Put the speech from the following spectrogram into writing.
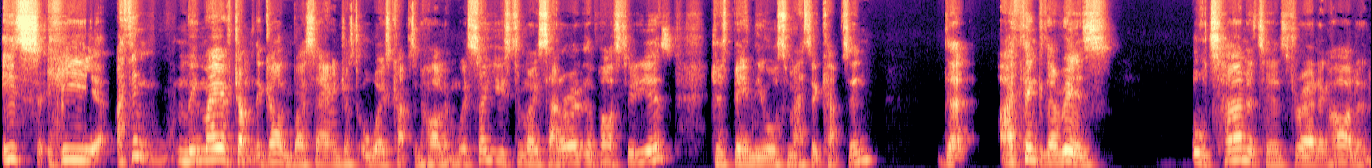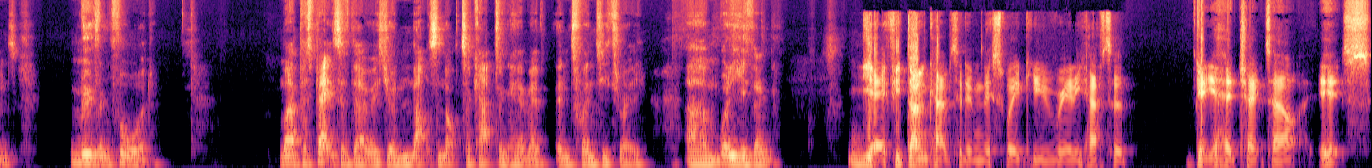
Is he? I think we may have jumped the gun by saying just always captain Haaland. We're so used to Mo Salah over the past two years, just being the automatic captain, that I think there is alternatives for Erling Haaland moving forward. My perspective, though, is you're nuts not to captain him in 23. Um, what do you think? Yeah, if you don't captain him this week, you really have to get your head checked out. It's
